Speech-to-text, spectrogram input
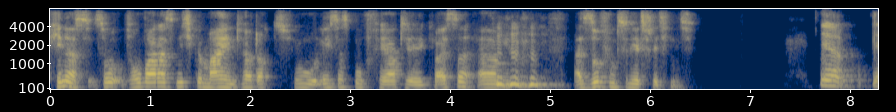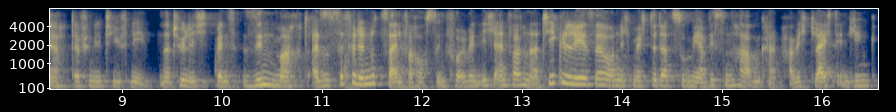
Kinders, so, so war das nicht gemeint, hört doch zu, lest das Buch fertig, weißt du? Ähm, also so funktioniert es schlicht nicht. Ja, ja, definitiv. Nee, natürlich, wenn es Sinn macht. Also es ist für den Nutzer einfach auch sinnvoll. Wenn ich einfach einen Artikel lese und ich möchte dazu mehr Wissen haben, habe ich gleich den Link,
